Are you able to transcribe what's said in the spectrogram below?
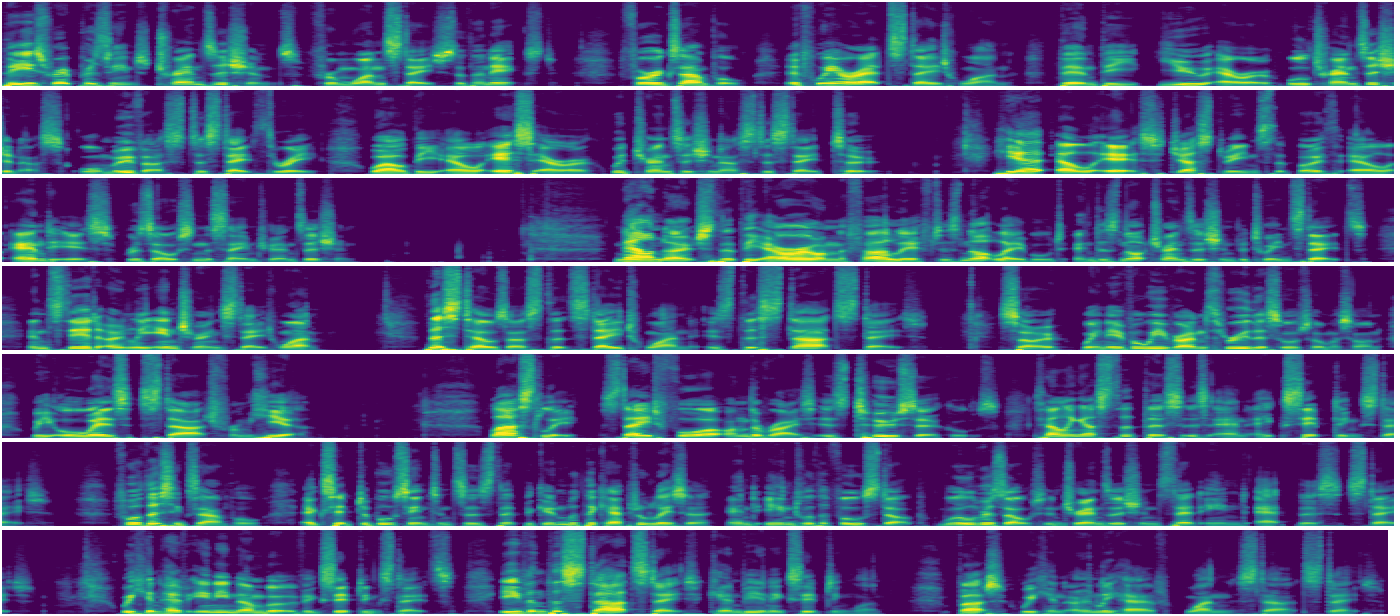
These represent transitions from one state to the next. For example, if we are at state 1, then the U arrow will transition us or move us to state 3, while the LS arrow would transition us to state 2. Here LS just means that both L and S result in the same transition. Now note that the arrow on the far left is not labelled and does not transition between states, instead only entering state 1. This tells us that state 1 is the start state. So, whenever we run through this automaton, we always start from here. Lastly, state 4 on the right is two circles, telling us that this is an accepting state. For this example, acceptable sentences that begin with the capital letter and end with a full stop will result in transitions that end at this state. We can have any number of accepting states. Even the start state can be an accepting one. But we can only have one start state.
